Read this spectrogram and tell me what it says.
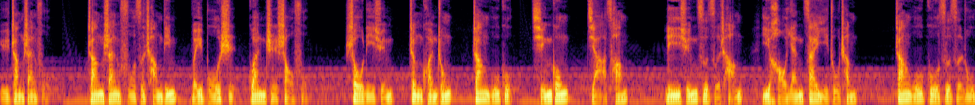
与张山甫，张山甫字长斌，为博士，官至少府。受李寻、郑宽中、张无故、秦公、贾仓。李寻字子长，以好言哉义著称。张无故字子如。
